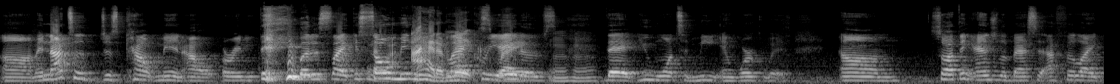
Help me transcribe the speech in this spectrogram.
um, and not to just count men out or anything, but it's like it's so many I had a black mix, right. creatives Mhm. that you want to meet and work with. Um, so I think Angela Bassett, I feel like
